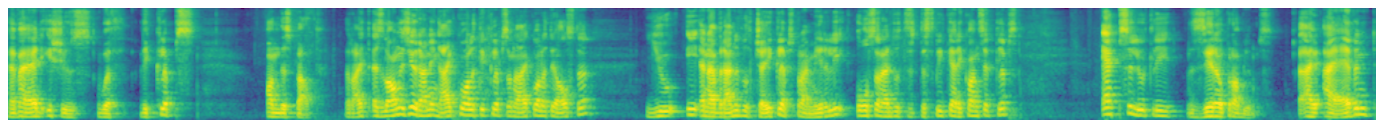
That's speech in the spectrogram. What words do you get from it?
have I had issues with the clips on this belt, right? As long as you're running high quality clips on a high quality holster, you and I've run it with J clips primarily, also run it with Discreet Carry Concept clips. Absolutely zero problems. I, I haven't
